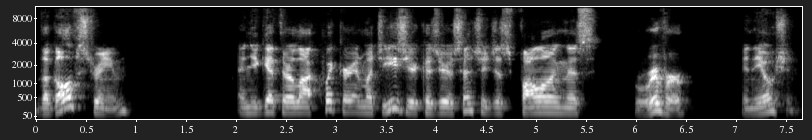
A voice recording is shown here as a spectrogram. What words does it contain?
the Gulf Stream, and you get there a lot quicker and much easier because you're essentially just following this river in the ocean.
